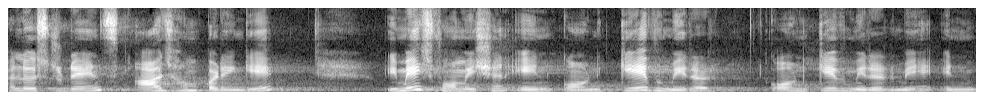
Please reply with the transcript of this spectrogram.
हेलो स्टूडेंट्स आज हम पढ़ेंगे image formation in concave mirror concave mirror में इन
